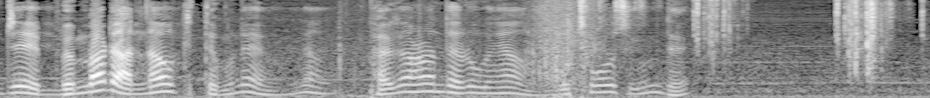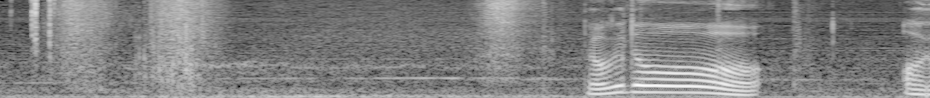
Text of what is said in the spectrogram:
이제 몇 마리 안 나왔기 때문에 그냥 발견하는 대로 그냥 모총으로 죽이면 돼 여기도 어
